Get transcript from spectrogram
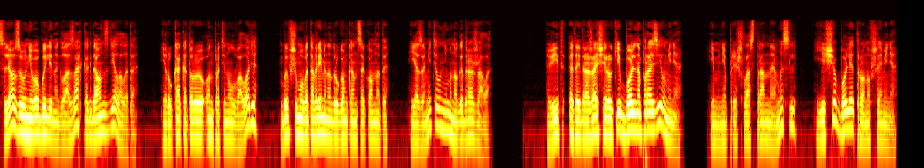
Слезы у него были на глазах, когда он сделал это, и рука, которую он протянул Володе, бывшему в это время на другом конце комнаты, я заметил, немного дрожала. Вид этой дрожащей руки больно поразил меня, и мне пришла странная мысль, еще более тронувшая меня.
